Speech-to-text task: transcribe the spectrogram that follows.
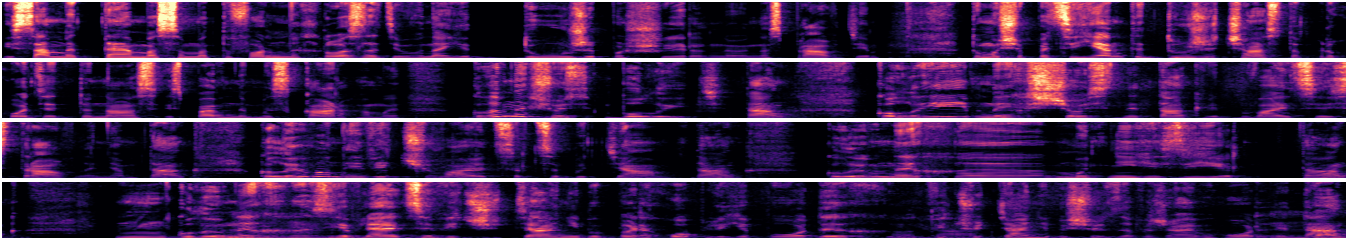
І саме тема соматоформних розладів вона є дуже поширеною насправді. Тому що пацієнти дуже часто приходять до нас із певними скаргами, коли в них щось болить, так? коли в них щось не так відбувається із травленням, так? коли вони відчувають серцебиття, так? Коли в них е, мутніє зір, так? Коли в них Мгм. з'являється відчуття, ніби перехоплює подих, О, так. відчуття, ніби щось заважає в горлі, так?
